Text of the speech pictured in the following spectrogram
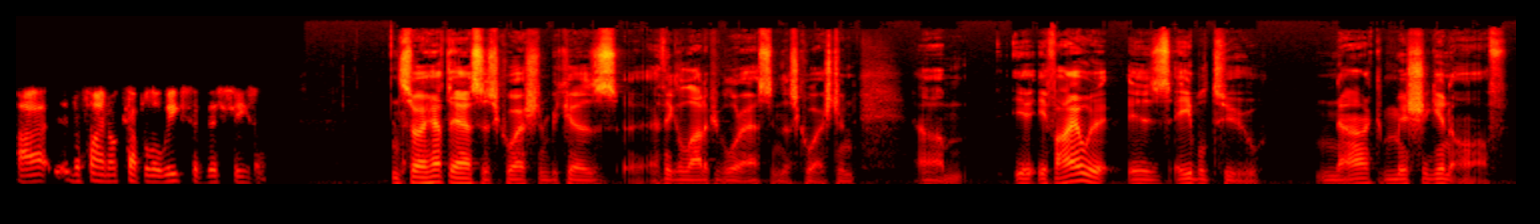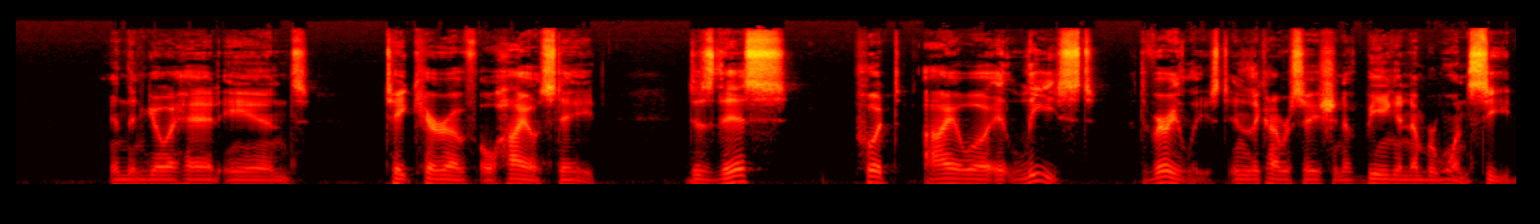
uh, the final couple of weeks of this season. And so I have to ask this question because I think a lot of people are asking this question. Um, if Iowa is able to knock Michigan off and then go ahead and take care of Ohio State, does this put Iowa at least, at the very least, into the conversation of being a number one seed?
